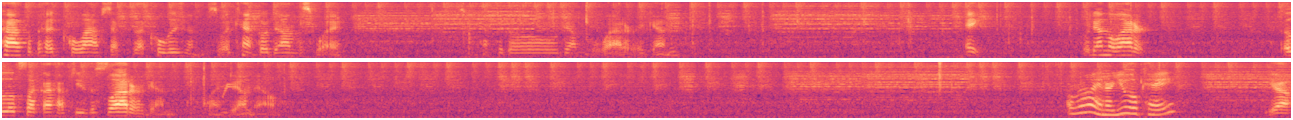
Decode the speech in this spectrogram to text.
Path up ahead collapsed after that collision, so I can't go down this way. So I have to go down the ladder again. Hey, go down the ladder. It looks like I have to use this ladder again. Climb down now. Orion, are you okay? Yeah.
